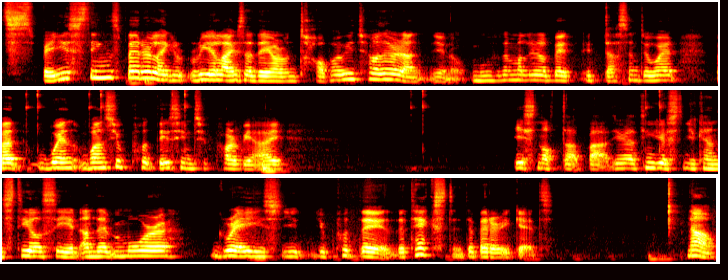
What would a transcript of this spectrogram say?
space things better, like realize that they are on top of each other and you know move them a little bit. It doesn't do it. But when once you put this into Power BI, it's not that bad. You, I think you you can still see it, and the more grays you, you put the, the text, the better it gets. Now,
